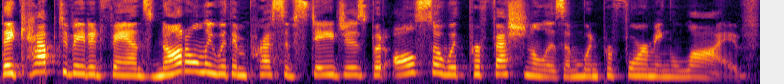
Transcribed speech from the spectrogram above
They captivated fans not only with impressive stages, but also with professionalism when performing live.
